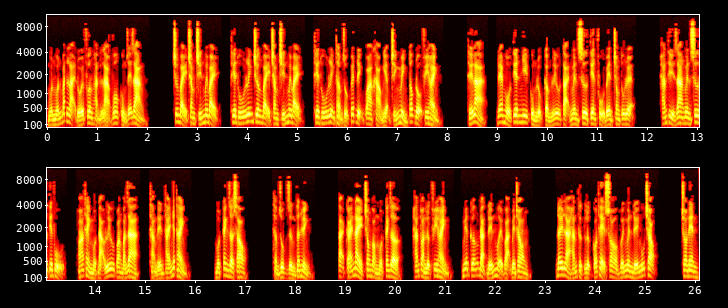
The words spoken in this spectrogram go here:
muốn muốn bắt lại đối phương hẳn là vô cùng dễ dàng. Chương bảy trăm chín mươi bảy, thiên thú linh chương bảy trăm chín mươi bảy, thiên thú linh thẩm dục quyết định qua khảo nghiệm chính mình tốc độ phi hành. Thế là, đem hồ tiên nhi cùng lục cầm lưu tại nguyên sư tiên phủ bên trong tu luyện. Hắn thì ra nguyên sư tiên phủ, hóa thành một đạo lưu quang bắn ra, thẳng đến thái nhất thành. Một canh giờ sau, thẩm dục dừng thân hình. Tại cái này trong vòng một canh giờ, hắn toàn lực phi hành, miễn cưỡng đạt đến mười vạn bên trong đây là hắn thực lực có thể so với nguyên đế ngũ trọng. Cho nên,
